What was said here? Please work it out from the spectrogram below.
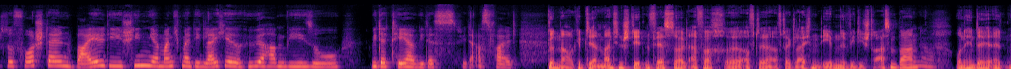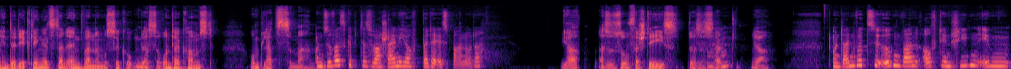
so vorstellen, weil die Schienen ja manchmal die gleiche Höhe haben wie so wie der Teer, wie das, wie der Asphalt. Genau, gibt ja in manchen Städten fährst du halt einfach äh, auf der auf der gleichen Ebene wie die Straßenbahn genau. und hinter hinter dir klingelt's dann irgendwann, dann musst du gucken, dass du runterkommst, um Platz zu machen. Und sowas gibt es wahrscheinlich auch bei der S-Bahn, oder? Ja, also so verstehe ich's. Das ist mhm. halt ja. Und dann wird sie irgendwann auf den Schienen eben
